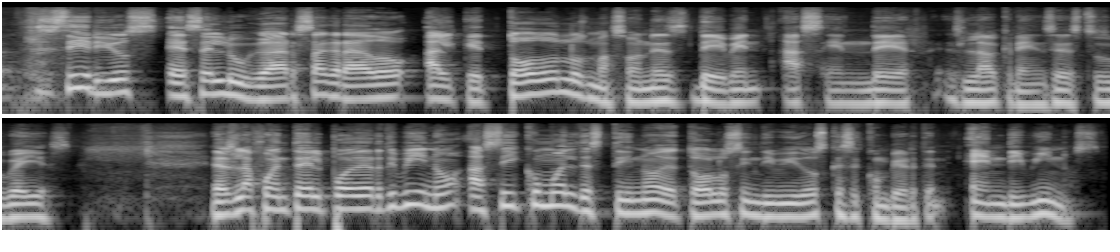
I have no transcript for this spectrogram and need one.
Sirius es el lugar sagrado al que todos los masones deben ascender. Es la creencia de estos güeyes. Es la fuente del poder divino, así como el destino de todos los individuos que se convierten en divinos.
